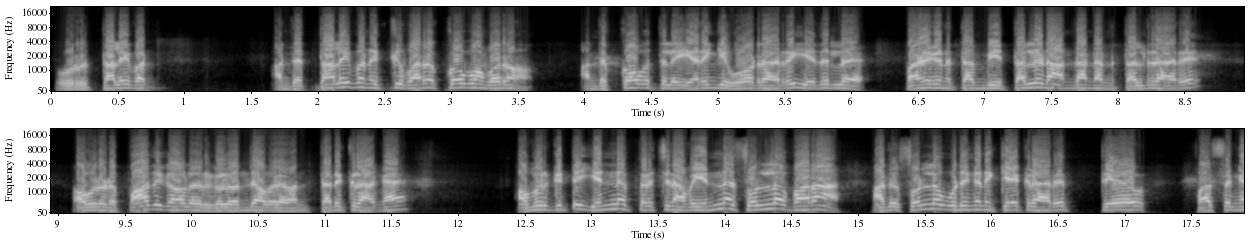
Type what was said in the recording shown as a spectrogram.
ஒரு தலைவன். அந்த தலைவனுக்கு வர கோபம் வரும். அந்த கோபத்தில் இறங்கி ஓடுறாரு. எதிரில் பழகின தம்பி தள்ளுடா அந்தாண்ட தள்ளுறாரு. அவரோட பாதுகாவலர்கள் வந்து அவரை வந்து தடுக்கிறாங்க. அவர்கிட்ட என்ன பிரச்சனை அவன் என்ன சொல்ல வரான் அதை சொல்ல விடுங்கன்னு கேட்குறாரு தே பசங்க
